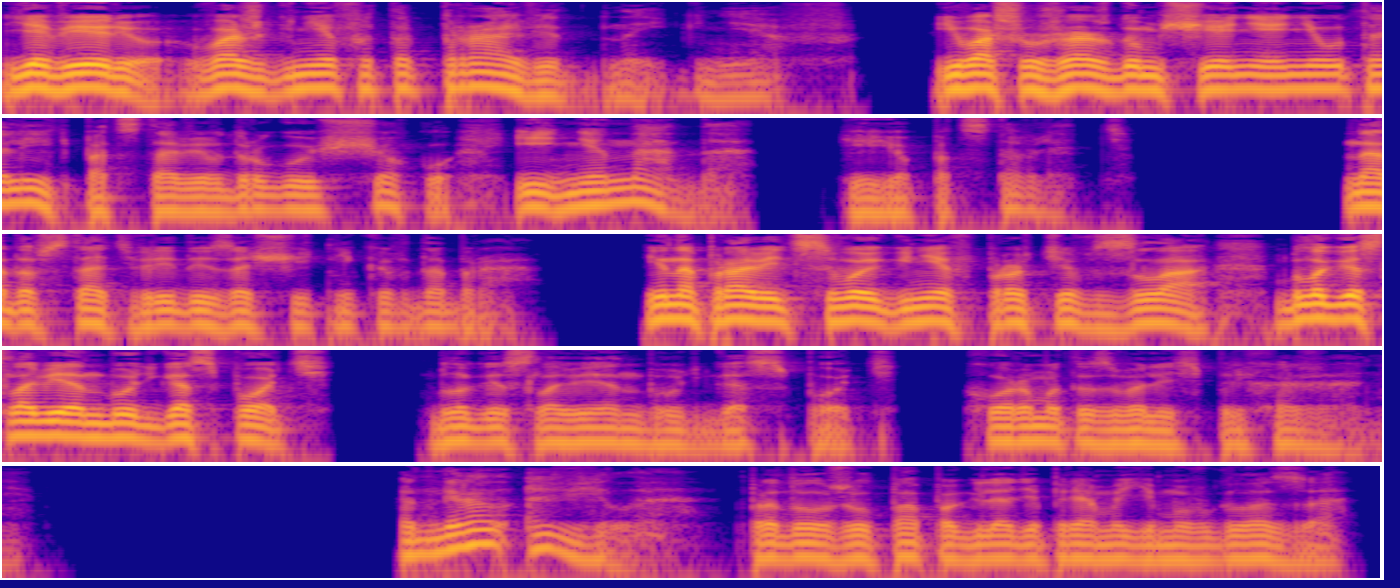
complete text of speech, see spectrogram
Я верю, ваш гнев — это праведный гнев, и вашу жажду мщения не утолить, подставив другую щеку, и не надо ее подставлять. Надо встать в ряды защитников добра и направить свой гнев против зла. Благословен будь Господь! Благословен будь Господь! Хором отозвались прихожане. Адмирал Авила, — продолжил папа, глядя прямо ему в глаза, —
